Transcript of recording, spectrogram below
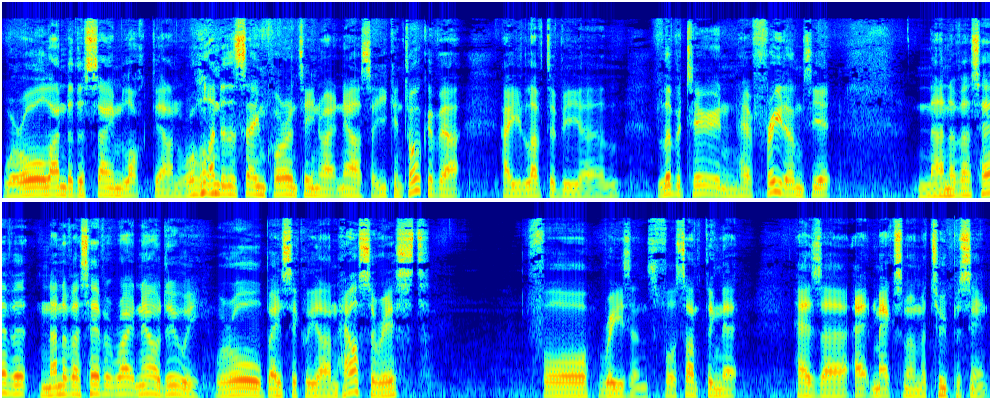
we're all under the same lockdown. We're all under the same quarantine right now. So you can talk about how you love to be a libertarian and have freedoms, yet None of us have it. None of us have it right now, do we? We're all basically on house arrest for reasons, for something that has a, at maximum a 2%.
